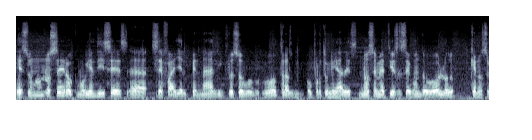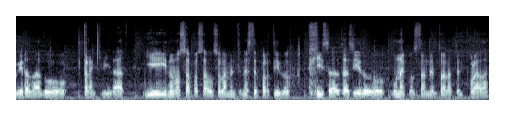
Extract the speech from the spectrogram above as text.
Es un 1-0, como bien dices, uh, se falla el penal, incluso hubo otras oportunidades, no se metió ese segundo gol que nos hubiera dado tranquilidad y no nos ha pasado solamente en este partido. Quizás ha sido una constante en toda la temporada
